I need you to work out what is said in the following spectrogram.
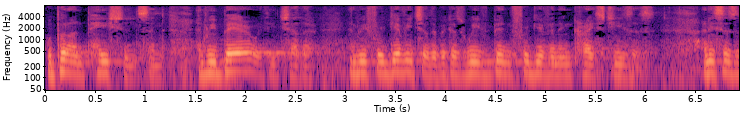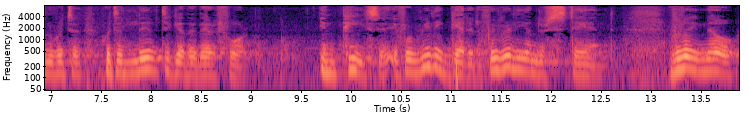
We put on patience and, and we bear with each other and we forgive each other because we've been forgiven in Christ Jesus. And he says, and we're to, we're to live together, therefore, in peace. If we really get it, if we really understand, if we really know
